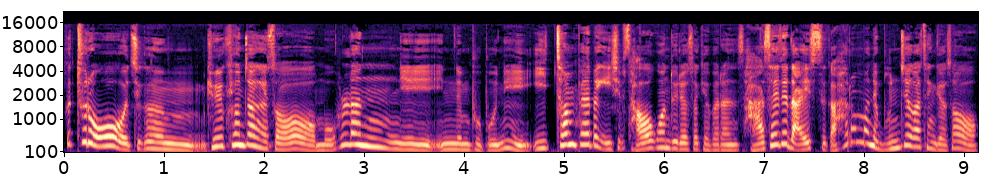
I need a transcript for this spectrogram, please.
끝으로 지금 교육 현장에서 뭐 혼란이 있는 부분이 2,824억 원 들여서 개발한 4세대 나이스가 하루 만에 문제가 생겨서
